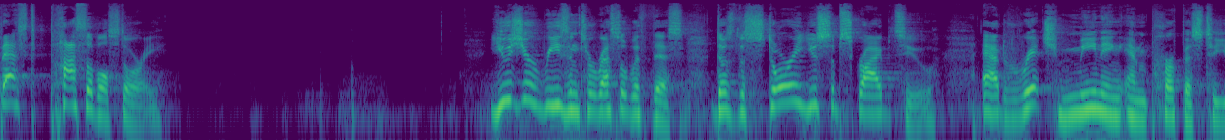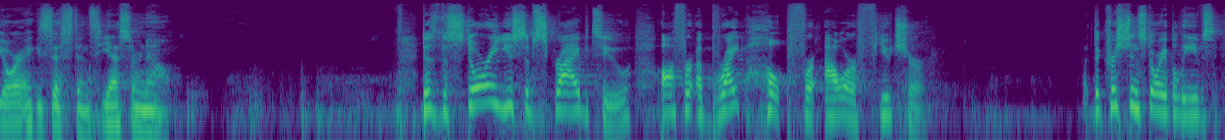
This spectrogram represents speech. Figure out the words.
best possible story. Use your reason to wrestle with this. Does the story you subscribe to add rich meaning and purpose to your existence? Yes or no? Does the story you subscribe to offer a bright hope for our future? The Christian story believes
